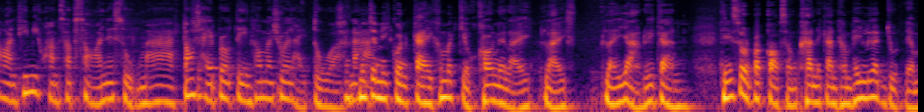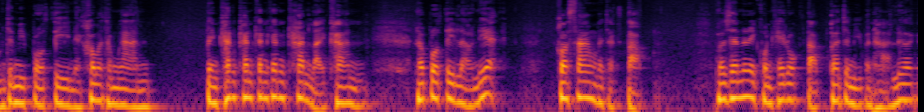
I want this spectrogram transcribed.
ตอนที่มีความซับซ้อนเนี่ยสูงมาก ต้องใช้โปรตีนเข้ามาช่วยหลายตัวนะมันคะจะมีกลไกเข้ามาเกี่ยวข้องในหลายหลายหลายอย่างด้วยกัน ทีนี้ส่วนประกอบสำคัญในการทำให้เลือดหยุดเนี่ยมันจะมีโปรตีนเนี่ยเข้ามาทำงานเป็นขั้นขั้นขั้นขั้นขั้นหลายขั้น แล้วโปรตีนเหล่าเนี้ย ก็สร้างมาจากตับ เพราะฉะนั้นในคนไข้โรคตับก็จะมีปัญหาเลือด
